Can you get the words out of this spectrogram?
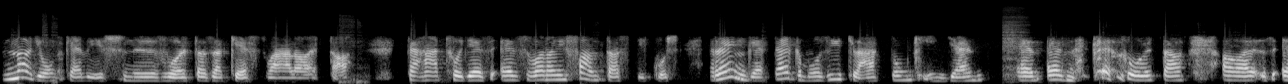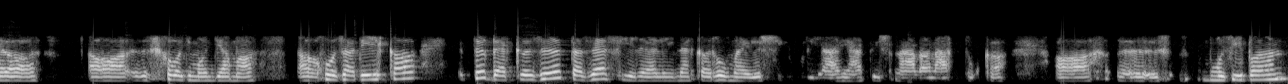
nagyon kevés nő volt az, aki ezt vállalta. Tehát, hogy ez, ez valami fantasztikus. Rengeteg mozit láttunk ingyen. Ennek ez volt a, a, a, a hogy mondjam, a, a hozadéka. Többek között az Efirellinek a Római Júliáját is nála láttuk a, a, a moziban,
